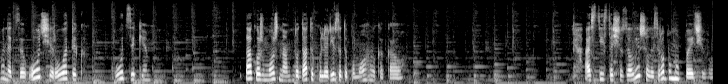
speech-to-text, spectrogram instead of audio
У мене це очі, ротик, гудзики. Також можна додати кольорів за допомогою какао. А з тіста, що залишилось, робимо печиво.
